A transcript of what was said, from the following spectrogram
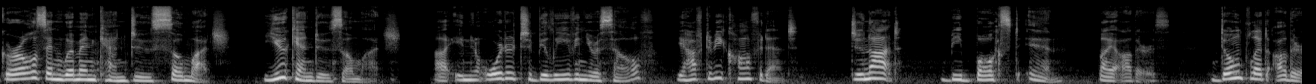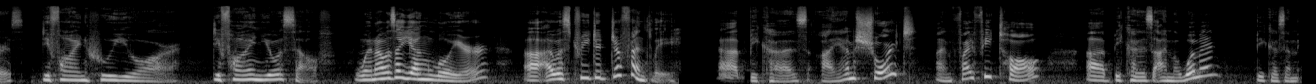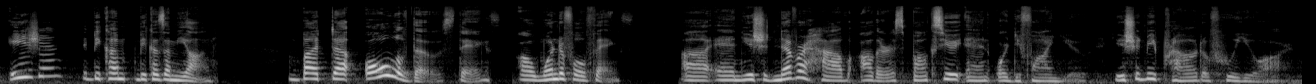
Girls and women can do so much. You can do so much. Uh, in order to believe in yourself, you have to be confident. Do not be boxed in by others. Don't let others define who you are. Define yourself. When I was a young lawyer, uh, I was treated differently uh, because I am short, I'm five feet tall, uh, because I'm a woman, because I'm Asian, become, because I'm young. But uh, all of those things are wonderful things. Uh, and you should never have others box you in or define you. You should be proud of who you are.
